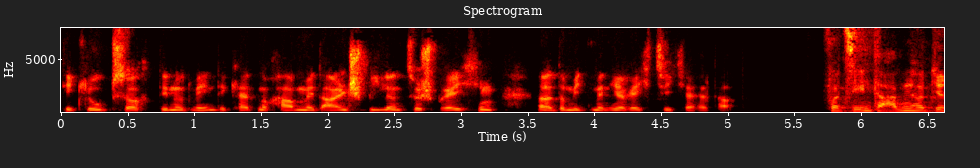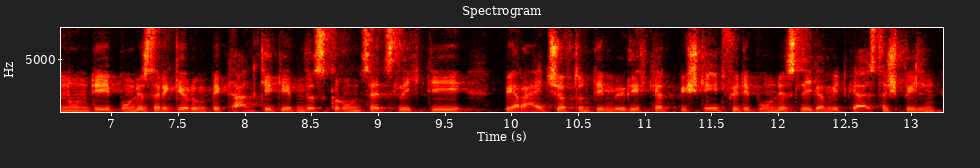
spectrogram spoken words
die Clubs auch die Notwendigkeit noch haben, mit allen Spielern zu sprechen, äh, damit man hier Rechtssicherheit hat. Vor zehn Tagen hat ja nun die Bundesregierung bekannt gegeben, dass grundsätzlich die Bereitschaft und die Möglichkeit besteht, für die Bundesliga mit Geisterspielen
